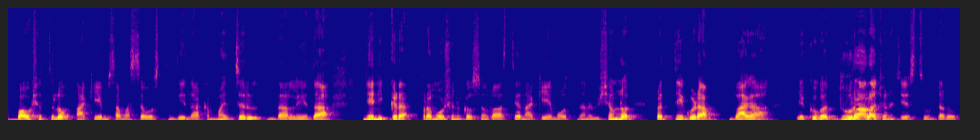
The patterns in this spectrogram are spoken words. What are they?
భవిష్యత్తులో నాకేం సమస్య వస్తుంది? నాకు మంచి జరుగుతుందా లేదా? నేను ఇక్కడ ప్రమోషన్ కోసం రాస్తే నాకేమవుతుంది అనే విషయంలో ప్రతి కూడా బాగా ఎక్కువగా దురాలోచన చేస్తూ ఉంటారు.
